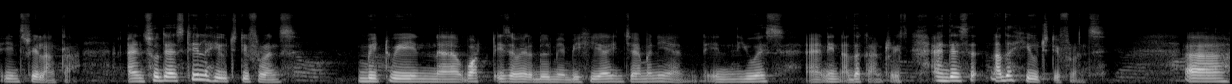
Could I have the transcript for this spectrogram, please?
in Sri Lanka. And so there's still a huge difference between uh, what is available maybe here in Germany and in US and in other countries. And there's another huge difference uh,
